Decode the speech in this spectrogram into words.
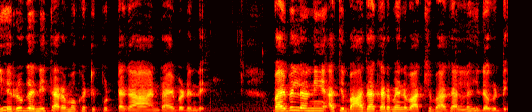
ఎరుగని తరం ఒకటి పుట్టగా అని రాయబడింది. బైబిల్లోని అతి బాధాకరమైన వాక్య భాగాల్లో ఇదొకటి.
